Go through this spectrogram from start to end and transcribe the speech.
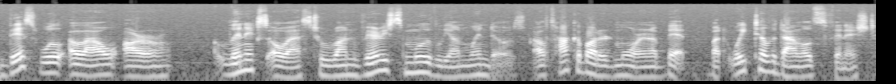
This will allow our Linux OS to run very smoothly on Windows. I'll talk about it more in a bit but wait till the download's finished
